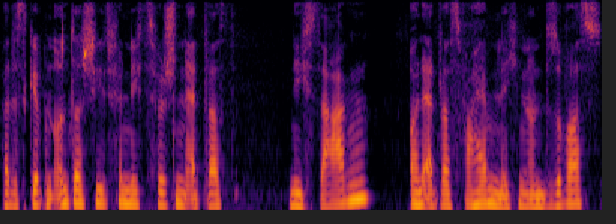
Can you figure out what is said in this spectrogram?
Weil es gibt einen Unterschied, finde ich, zwischen etwas nicht sagen und etwas verheimlichen. Und sowas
